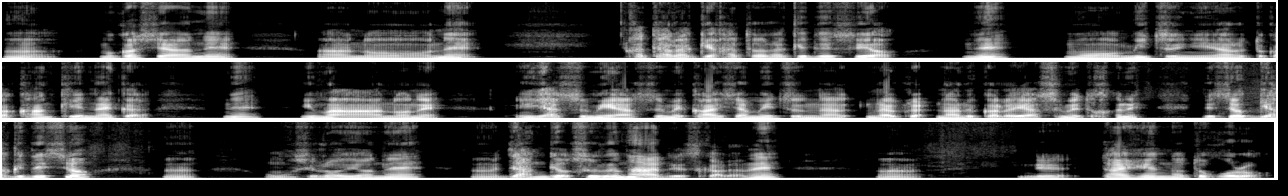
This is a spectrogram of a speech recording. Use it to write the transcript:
うん。昔はね、あのー、ね、働け働けですよ。ね。もう密になるとか関係ないから。ね。今、あのね、休め休め、会社密になるから休めとかね。でしょ逆でしょうん。面白いよね。うん。残業するな、ですからね。うん。で、大変なところ、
